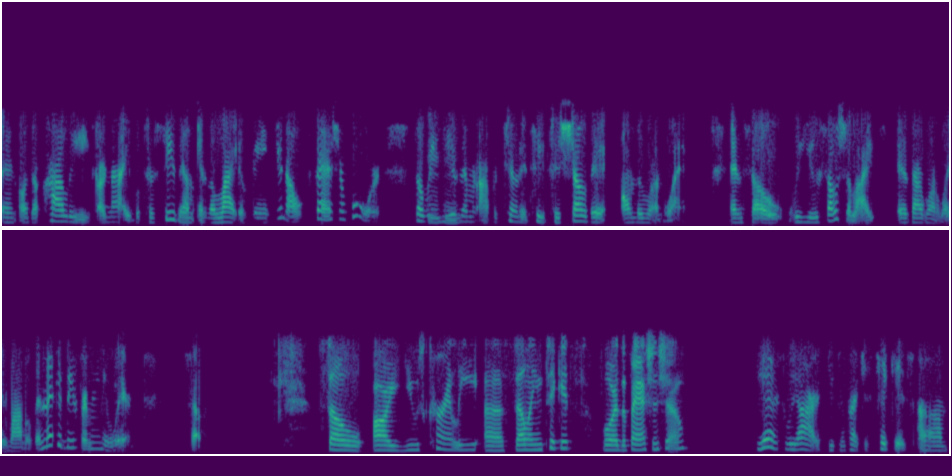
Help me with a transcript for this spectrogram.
and or their colleagues are not able to see them in the light of being, you know, fashion forward. So we mm-hmm. give them an opportunity to show that on the runway. And so we use socialites as our runway models, and they could be from anywhere. So are you currently uh, selling tickets for the fashion show? Yes, we are. You can purchase tickets um,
